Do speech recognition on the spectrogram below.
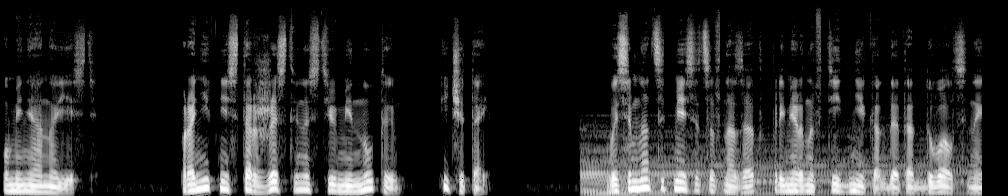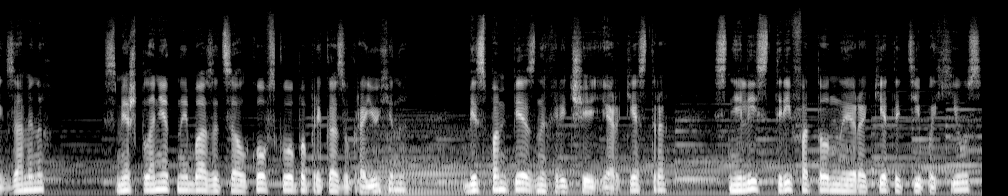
у меня оно есть. Проникнись торжественностью минуты и читай. 18 месяцев назад, примерно в те дни, когда ты отдувался на экзаменах, с межпланетной базы Циолковского по приказу Краюхина, без помпезных речей и оркестра — снялись три фотонные ракеты типа «Хьюз»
